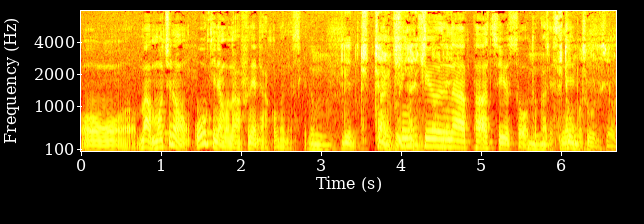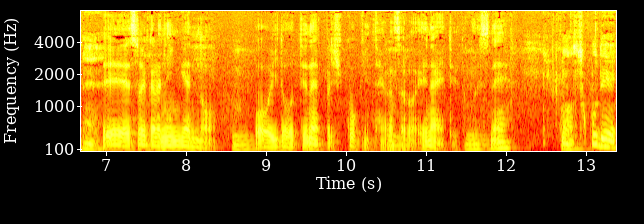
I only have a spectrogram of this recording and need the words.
うん、まあ、もちろん大きなものは船で運ぶんですけど、うん、でちっちゃい、ね、緊急なパーツ輸送とかですね、そうですよね、えー、それから人間の移動っていうのはやっぱり飛行機に頼らざるを得ないというところですね。まあ、そこで、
